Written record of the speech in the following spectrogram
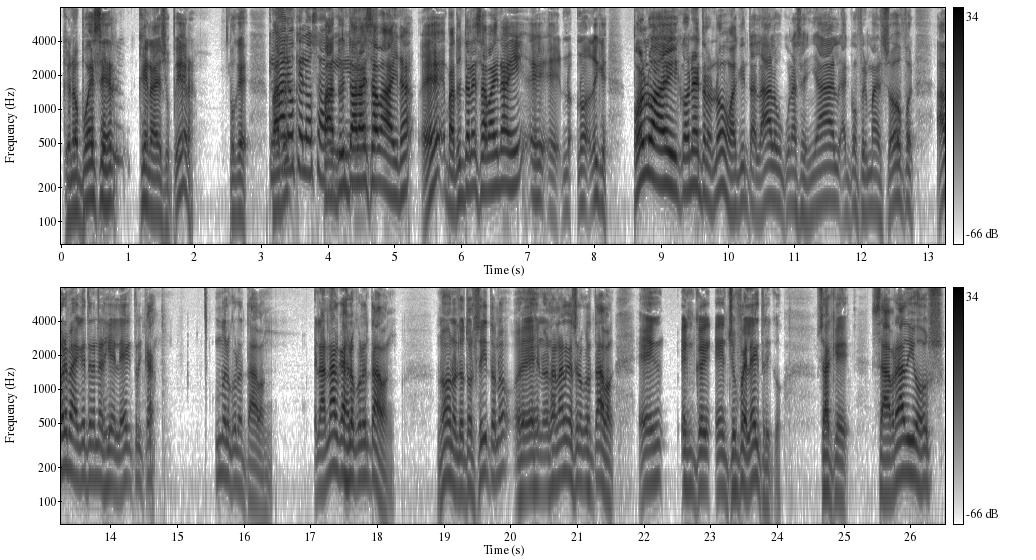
que no puede ser que nadie supiera. Porque Claro tú- que lo Para tú sabía. instalar esa vaina, ¿eh? Para tú instalar esa vaina ahí, eh, eh, no, no, dije, ponlo ahí, conéctalo. No, hay que instalarlo, buscar una señal, hay que confirmar el software. Ábreme, hay que tener energía eléctrica. No lo conectaban. En las nalgas se lo conectaban. No, no, el doctorcito, no. Eh, no en las nalgas se lo conectaban. En, en, en enchufe eléctrico. O sea que sabrá Dios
